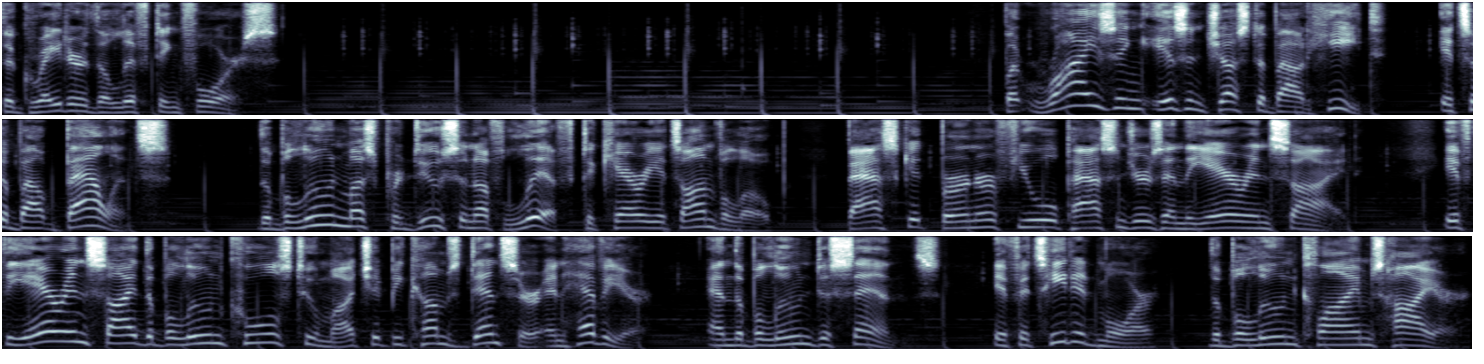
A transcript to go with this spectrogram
the greater the lifting force. But rising isn't just about heat, it's about balance. The balloon must produce enough lift to carry its envelope, basket, burner, fuel, passengers, and the air inside. If the air inside the balloon cools too much, it becomes denser and heavier, and the balloon descends. If it's heated more, the balloon climbs higher.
